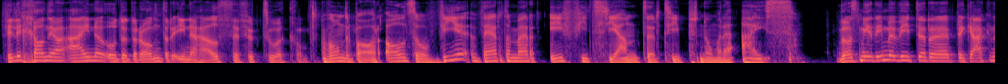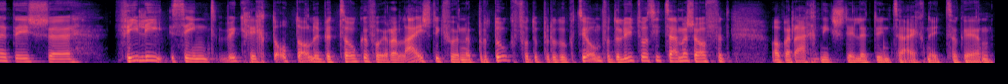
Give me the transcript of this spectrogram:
Vielleicht kann ja einer oder der andere Ihnen helfen für die Zukunft. Wunderbar. Also, wie werden wir effizienter? Tipp Nummer eins. Was mir immer wieder äh, begegnet ist, äh, Viele sind wirklich total überzogen von ihrer Leistung, von ihrem Produkt, von der Produktion, von den Leuten, die sie zusammenarbeiten. Aber Rechnung stellen tun sie eigentlich nicht so gern.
